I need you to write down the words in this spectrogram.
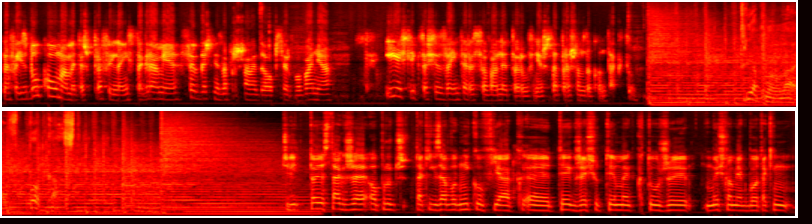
na Facebooku. Mamy też profil na Instagramie. Serdecznie zapraszamy do obserwowania. I jeśli ktoś jest zainteresowany, to również zapraszam do kontaktu. Triathlon Live Podcast. Czyli to jest tak, że oprócz takich zawodników jak e, ty, Grzesiu, Tymek, którzy myślą jakby o takim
